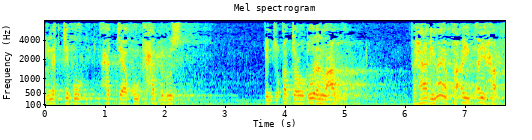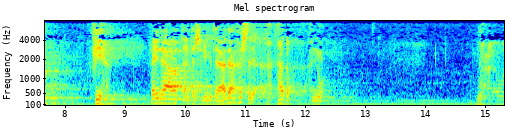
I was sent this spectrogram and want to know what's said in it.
ينتفه حتى يكون كحب الرز. إن تقطع طولا وعرضا. فهذه ما يبقى أي أي حرف فيها. فإذا أردت أن تشتري مثل هذا فاشتري هذا النوع. نعم.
